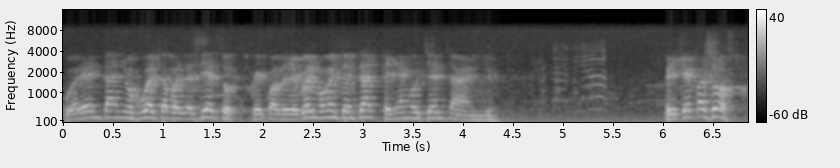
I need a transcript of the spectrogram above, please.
40 años vuelta por el desierto, que cuando llegó el momento de entrar tenían 80 años. ¿Pero ¿y qué pasó?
